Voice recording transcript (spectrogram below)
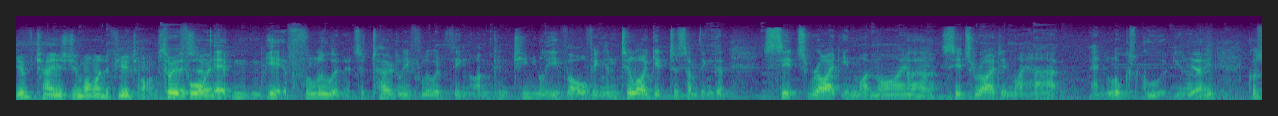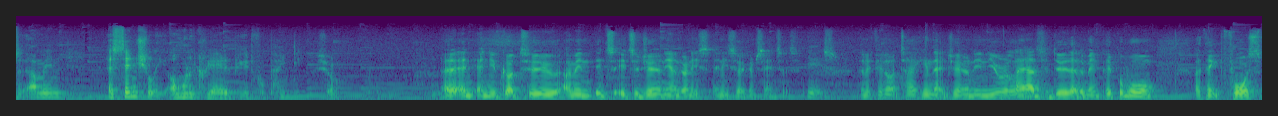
You've changed your mind a few times. Three or four, haven't you? mm, yeah, fluid. It's a totally fluid thing. I'm continually evolving until I get to something that sits right in my mind, Uh-huh. sits right in my heart, and looks good. You know what I Yeah. mean? Because I mean, essentially, I want to create a beautiful painting. Sure. And, and, you've got to, I mean, it's, it's a journey under any, any circumstances. Yes. And if you're not taking that journey, and you're allowed to do that, I mean, people will, I think, force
